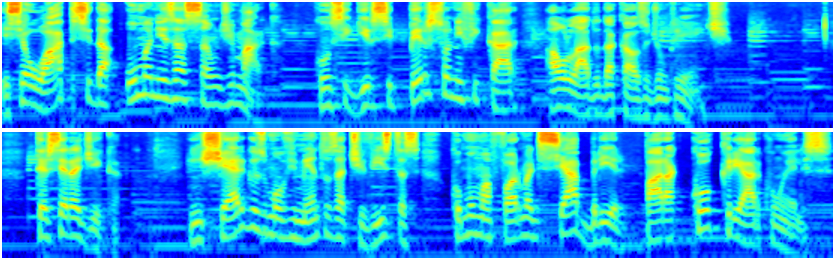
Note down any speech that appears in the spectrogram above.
Esse é o ápice da humanização de marca, conseguir se personificar ao lado da causa de um cliente. Terceira dica: enxergue os movimentos ativistas como uma forma de se abrir para co-criar com eles.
